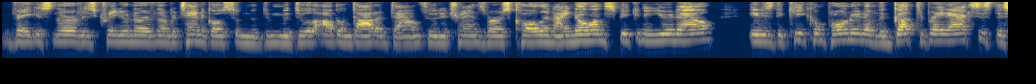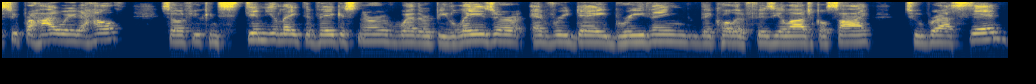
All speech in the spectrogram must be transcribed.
vagus nerve is cranial nerve number 10. It goes from the medulla oblongata down through the transverse colon. I know I'm speaking to you now. It is the key component of the gut to brain axis, the superhighway to health. So if you can stimulate the vagus nerve, whether it be laser, everyday breathing, they call it a physiological sigh, two breaths in,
